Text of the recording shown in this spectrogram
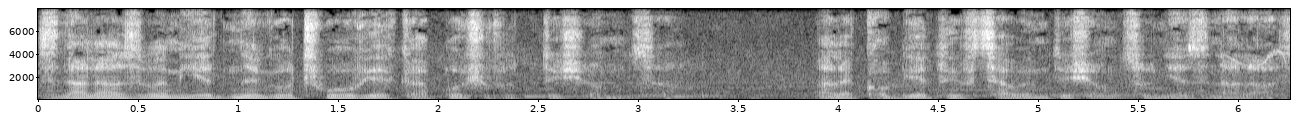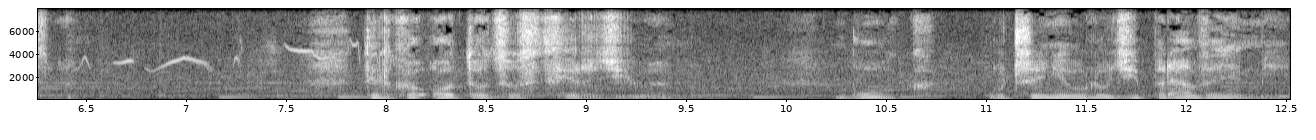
Znalazłem jednego człowieka pośród tysiąca, ale kobiety w całym tysiącu nie znalazłem. Tylko oto, co stwierdziłem. Bóg uczynił ludzi prawymi,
